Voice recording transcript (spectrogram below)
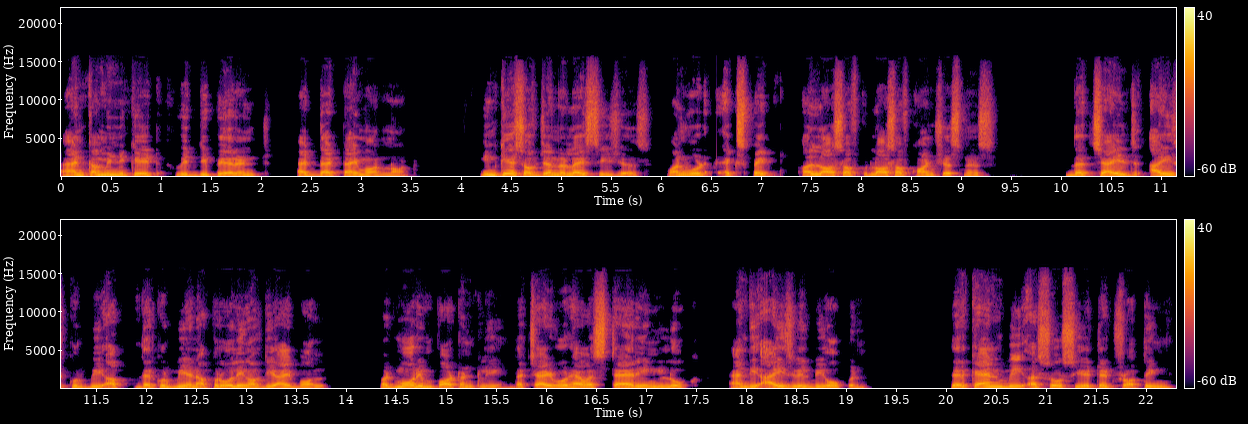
and communicate with the parent at that time or not. In case of generalized seizures, one would expect a loss of loss of consciousness the child's eyes could be up, there could be an uprolling of the eyeball. But more importantly, the child would have a staring look and the eyes will be open. There can be associated frothing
